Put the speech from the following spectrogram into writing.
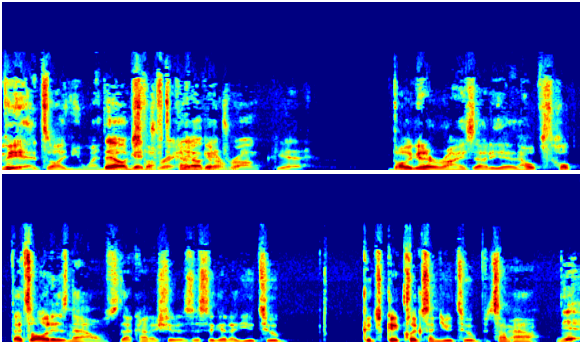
Yeah, it's all you went. They all get drunk. They all get a- drunk. Yeah. All get a rise out of you, and hope hope that's all it is now. Is that kind of shit is just to get a YouTube, get, get clicks on YouTube somehow. Yeah.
